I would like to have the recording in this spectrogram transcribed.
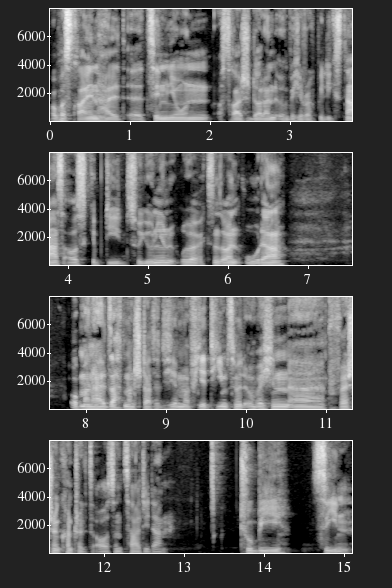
ob Australien halt äh, 10 Millionen australische Dollar in irgendwelche Rugby League Stars ausgibt, die zur Union rüberwechseln sollen, oder ob man halt sagt, man stattet hier mal vier Teams mit irgendwelchen äh, Professional Contracts aus und zahlt die dann. To be seen,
